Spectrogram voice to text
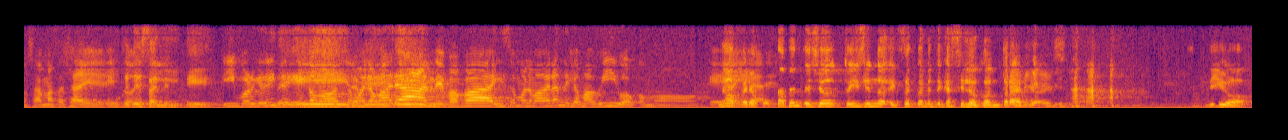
o sea, más allá de esto ¿Por qué te de- sale el E? Y porque viste De- que como somos la lo más pe- grande, papá, y somos lo más grande y lo más vivo, como que No, hay- pero hay- justamente yo estoy diciendo exactamente casi lo contrario a eso. Digo,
